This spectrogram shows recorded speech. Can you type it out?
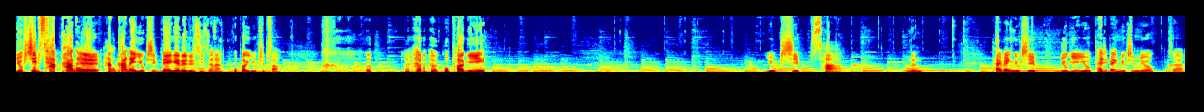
64칸을 한 칸에 64개를 들수 있잖아. 곱하기 64. 곱하기 866은 866이 866. 자,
